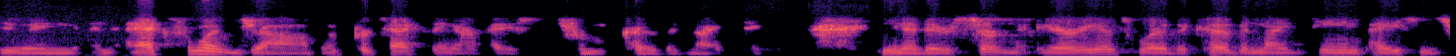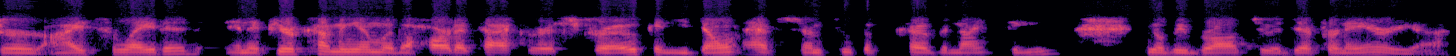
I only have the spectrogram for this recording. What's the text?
doing an excellent job of protecting our patients from COVID 19. You know, there's are certain areas where the COVID 19 patients are isolated. And if you're coming in with a heart attack or a stroke and you don't have symptoms of COVID 19, you'll be brought to a different area.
